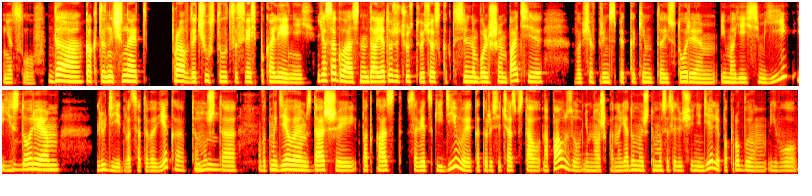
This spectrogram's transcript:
нет слов. Да. Как-то начинает правда чувствоваться связь поколений. Я согласна, да. Я тоже чувствую сейчас как-то сильно больше эмпатии вообще, в принципе, к каким-то историям и моей семьи, и историям mm-hmm. Людей 20 века, потому mm-hmm. что вот мы делаем с Дашей подкаст «Советские дивы», который сейчас встал на паузу немножко, но я думаю, что мы со следующей недели попробуем его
